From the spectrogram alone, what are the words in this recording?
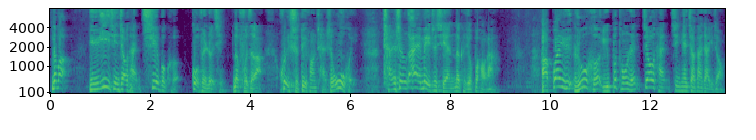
那么与异性交谈，切不可过分热情，那否则啊会使对方产生误会，产生暧昧之嫌，那可就不好啦。啊，关于如何与不同人交谈，今天教大家一招。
